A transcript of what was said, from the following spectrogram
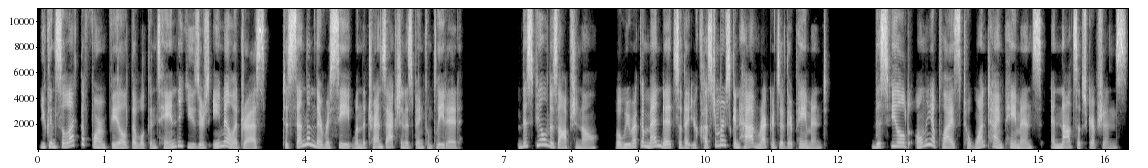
you can select the form field that will contain the user's email address to send them their receipt when the transaction has been completed. This field is optional, but we recommend it so that your customers can have records of their payment. This field only applies to one time payments and not subscriptions.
